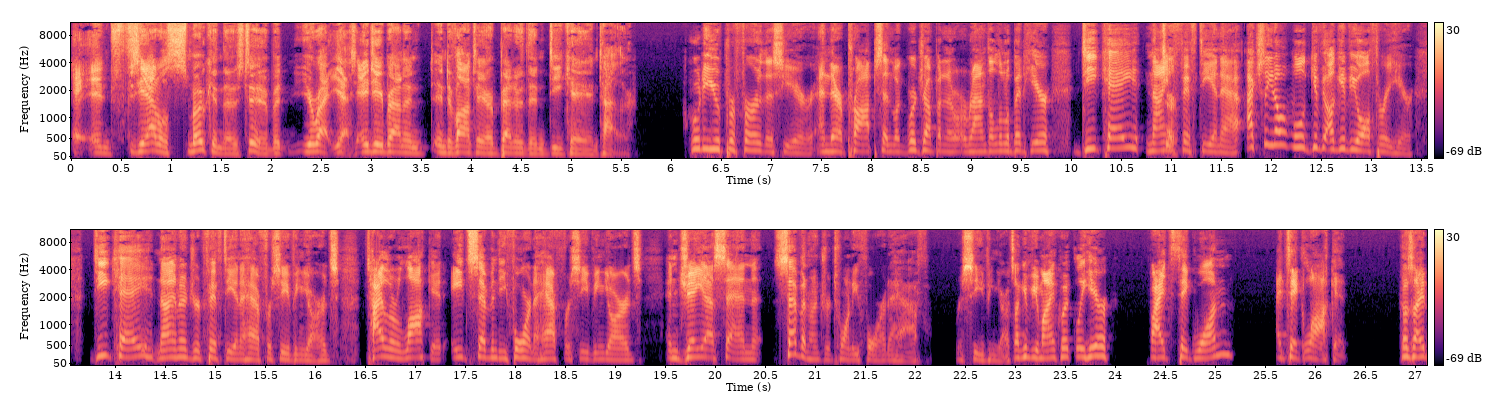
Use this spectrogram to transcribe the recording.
and Seattle's smoking those too. But you're right. Yes, AJ Brown and, and DeVonta are better than DK and Tyler. Who do you prefer this year? And their props and like we're jumping around a little bit here. DK nine fifty and a half. Actually, you know? We'll give you. I'll give you all three here. DK nine hundred fifty and a half receiving yards. Tyler Lockett eight seventy four and a half receiving yards, and JSN seven hundred twenty four and a half receiving yards. I'll give you mine quickly here. If I had to take one, I'd take Lockett because I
